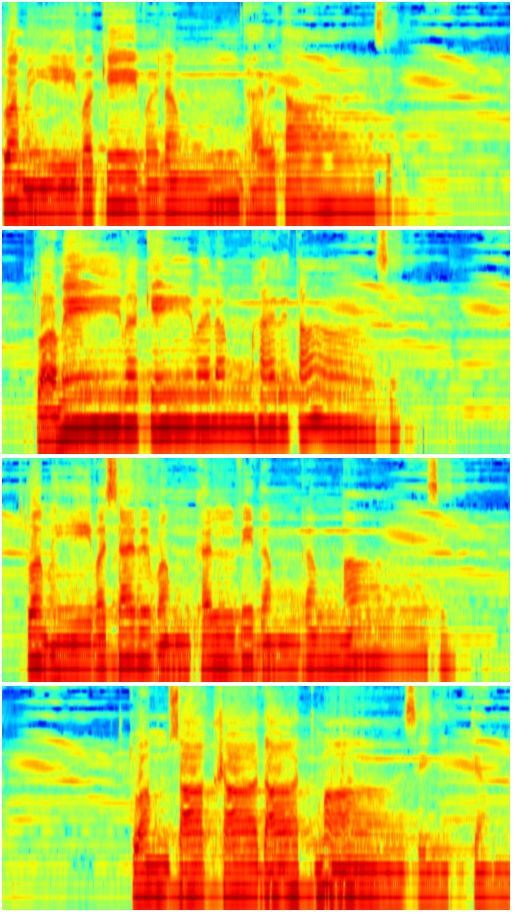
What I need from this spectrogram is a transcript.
त्वमेव केवलं धर्तासि। त्वमेव केवलं हर्तासि त्वमेव सर्वं खल्विदं ब्रह्मासि। त्वं साक्षादात्मासि नित्यम्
